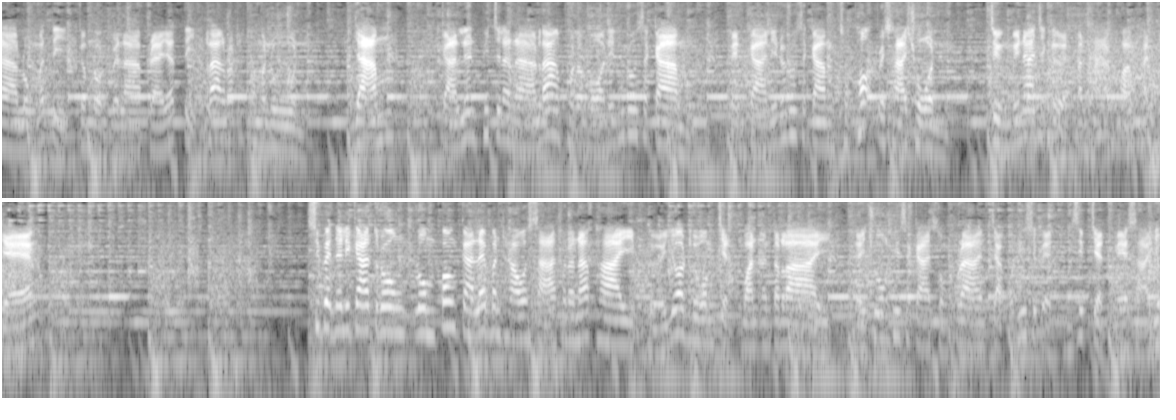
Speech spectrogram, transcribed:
ณาลงมติกำหนดเวลาแปรยติร่างรัฐธรรมนูญ ย้ำการเลื่อนพิจารณาร่างพรบนิรโทษกรรม เป็นการนิรโทษกรรมเฉพาะประชาชน จึงไม่น่าจะเกิดปัญหาความขัดแย้ง 11นาฬิกาตรงกรมป้องกันและบรรเทาสาธารณภัย เผยยอดรวม 7 วันอันตราย ในช่วงเทศกาลสงกรานต์จากวันที่ 11 ถึง 17 เมษาย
